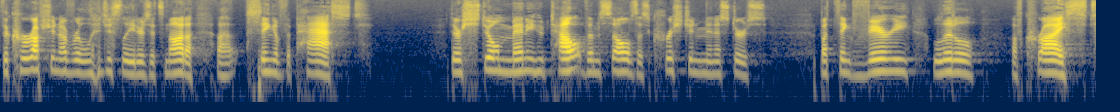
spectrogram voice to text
The corruption of religious leaders, it's not a, a thing of the past. There's still many who tout themselves as Christian ministers, but think very little of Christ.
